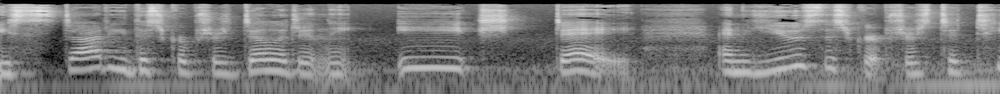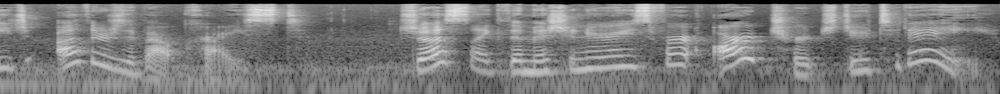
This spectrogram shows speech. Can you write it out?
He studied the Scriptures diligently each day and used the Scriptures to teach others about Christ, just like the missionaries for our church do today.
